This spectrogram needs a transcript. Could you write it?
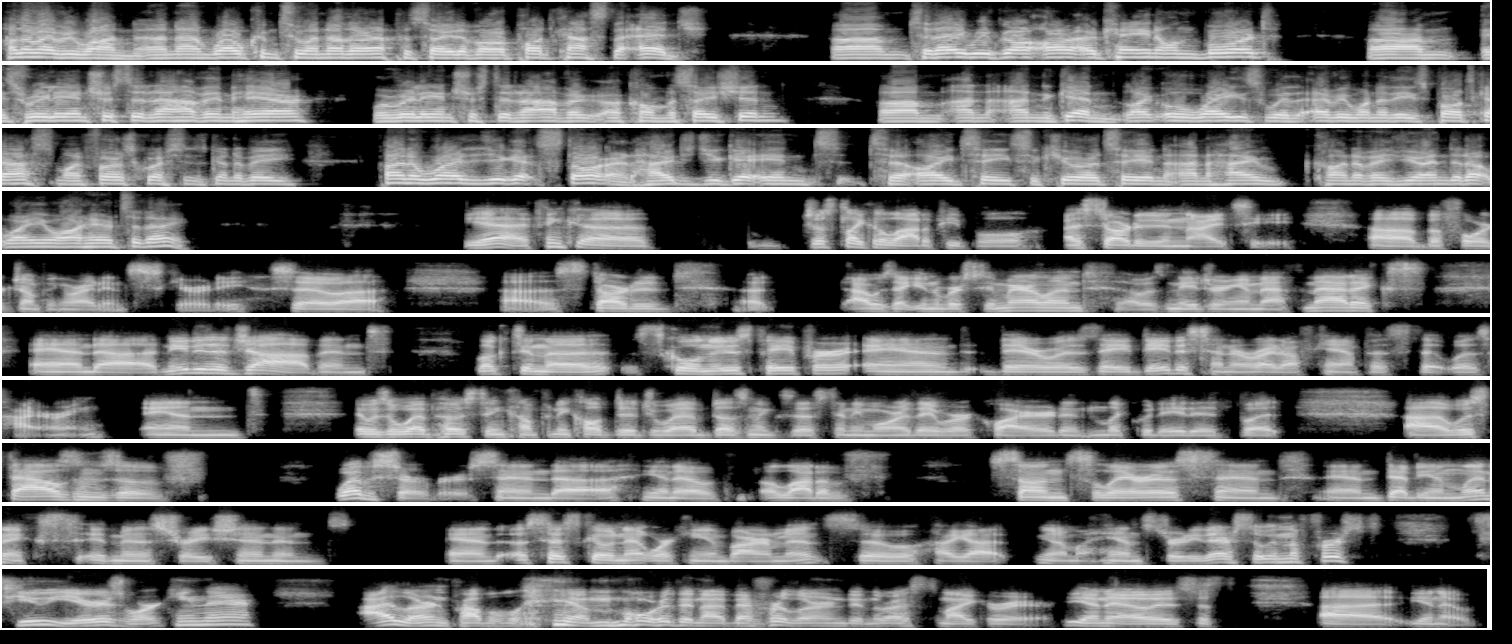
Hello, everyone, and uh, welcome to another episode of our podcast, The Edge. Um, today, we've got Art Ocain on board. Um, it's really interested to have him here. We're really interested to have a, a conversation. Um, and and again, like always with every one of these podcasts, my first question is going to be kind of where did you get started? How did you get into to IT security, and and how kind of you ended up where you are here today? Yeah, I think uh, just like a lot of people, I started in IT uh, before jumping right into security. So uh, uh started. Uh, I was at University of Maryland. I was majoring in mathematics, and uh, needed a job and looked in the school newspaper and there was a data center right off campus that was hiring and it was a web hosting company called digiweb doesn't exist anymore they were acquired and liquidated but uh, it was thousands of web servers and uh, you know a lot of sun solaris and and debian linux administration and and a cisco networking environment. So i got you know my hands dirty there. So in the first few years working there I learned probably more than I've ever learned in the rest of my career. You know, it's just, uh, you know,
